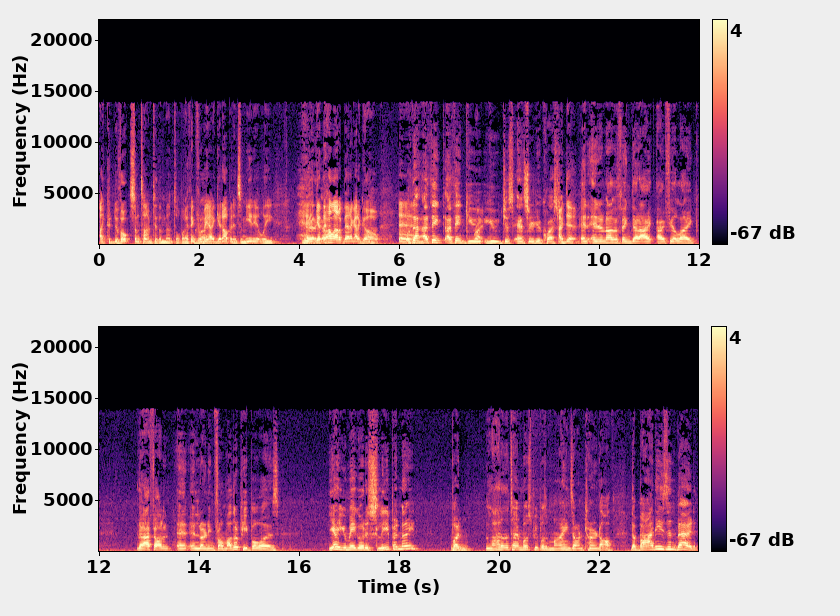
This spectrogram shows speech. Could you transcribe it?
I could devote some time to the mental. But I think for right. me, I get up and it's immediately, hey, get go. the hell out of bed. I got to go. Yeah. well, that I think I think you right. you just answered your question. I did. And and another thing that I I feel like that I felt and in, in learning from other people was, yeah, you may go to sleep at night, but mm-hmm. a lot of the time, most people's minds aren't turned off the body's in bed,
